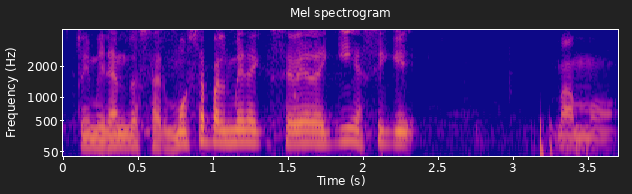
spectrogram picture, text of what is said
Estoy mirando esa hermosa palmera que se ve de aquí, así que vamos.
